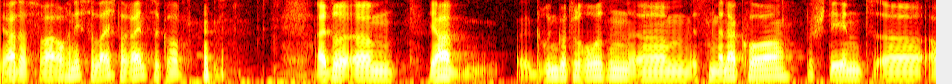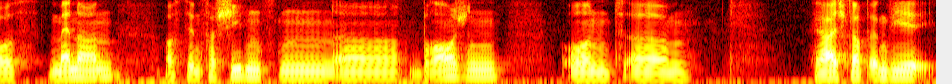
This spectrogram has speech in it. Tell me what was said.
ja das war auch nicht so leicht, da reinzukommen. also, ähm, ja, Grüngürtelrosen ähm, ist ein Männerchor, bestehend äh, aus Männern aus den verschiedensten äh, Branchen. Und ähm, ja, ich glaube, irgendwie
